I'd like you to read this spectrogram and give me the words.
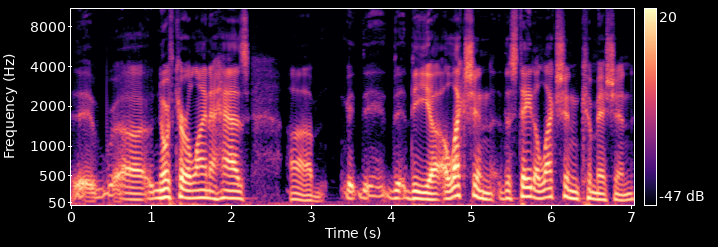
uh, North Carolina has um the, the, the uh, election, the state election commission.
